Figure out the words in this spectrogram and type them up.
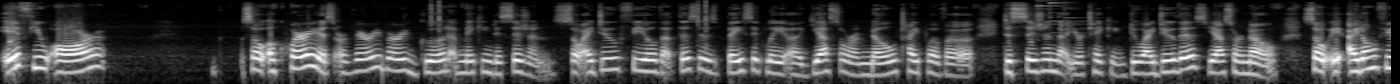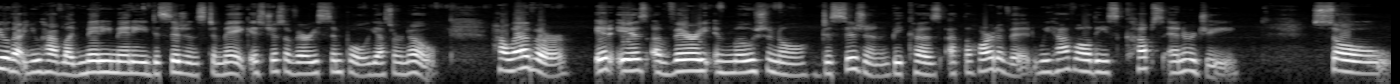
if you are so Aquarius are very, very good at making decisions. So I do feel that this is basically a yes or a no type of a decision that you're taking. Do I do this? Yes or no. So it, I don't feel that you have like many, many decisions to make. It's just a very simple yes or no. However, it is a very emotional decision because at the heart of it, we have all these cups energy. So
